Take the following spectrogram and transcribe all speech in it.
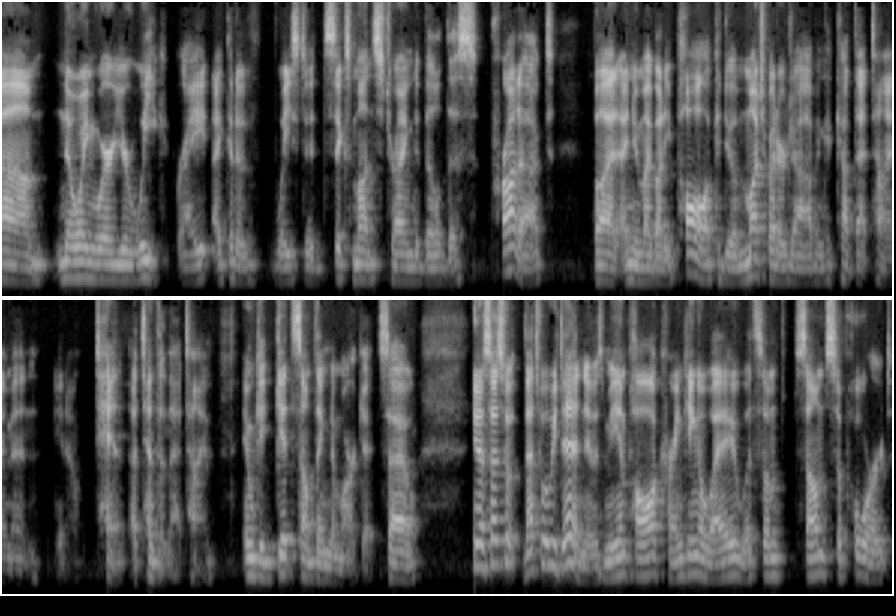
Um, knowing where you're weak, right? I could have wasted six months trying to build this product, but I knew my buddy Paul could do a much better job and could cut that time in, you know, tenth, a tenth of that time, and we could get something to market. So, you know, so that's what that's what we did. And it was me and Paul cranking away with some some support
